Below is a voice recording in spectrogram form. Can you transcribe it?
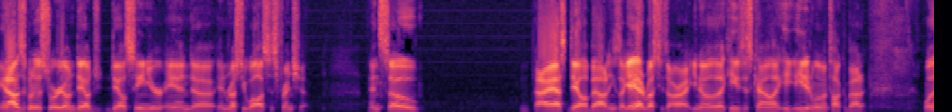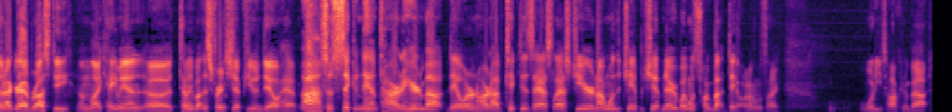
And I was going to do a story on Dale, Dale Sr. and, uh, and Rusty Wallace's friendship. And so I asked Dale about it. And he's like, yeah, Rusty's all right. You know, like he's just kind of like, he, he didn't really want to talk about it. Well, then I grabbed Rusty. I'm like, hey, man, uh, tell me about this friendship you and Dale have. Ah, I'm so sick and damn tired of hearing about Dale Earnhardt. I've kicked his ass last year and I won the championship and everybody wants to talk about Dale. And I was like, what are you talking about?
